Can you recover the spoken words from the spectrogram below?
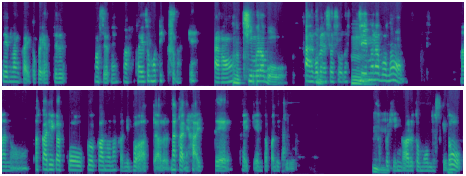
展覧会とかやってる、ますよね。あ、ライゾマティックスだっけ？ああの、の、チームラボ、あ、ごめんなさい、そうだ。うんチームラボの、あの、明かりがこう空間の中にバーってある、中に入って体験とかできるうん作品があると思うんですけど、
